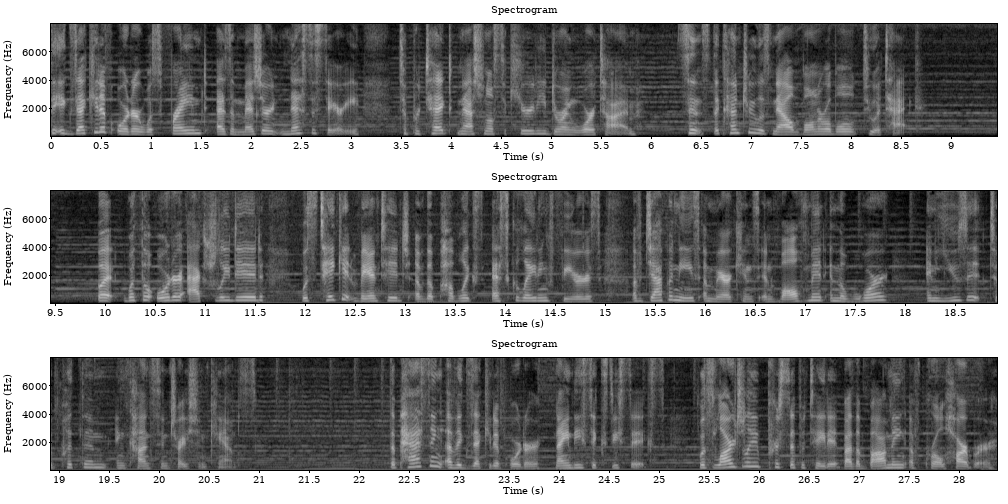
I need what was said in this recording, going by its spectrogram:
The executive order was framed as a measure necessary to protect national security during wartime, since the country was now vulnerable to attack. But what the order actually did was take advantage of the public's escalating fears of Japanese Americans' involvement in the war and use it to put them in concentration camps. The passing of Executive Order 9066 was largely precipitated by the bombing of Pearl Harbor.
